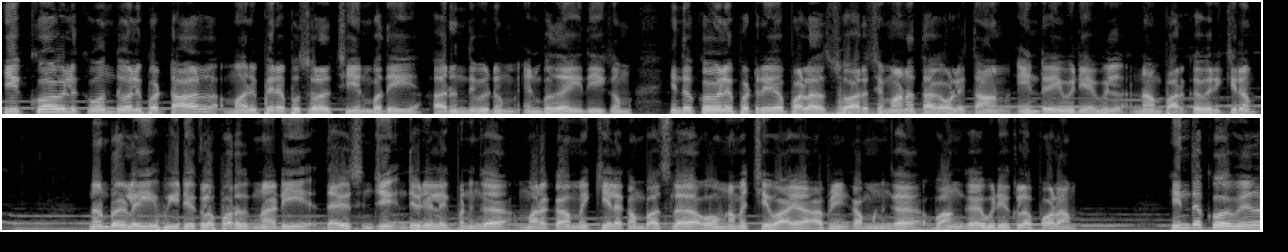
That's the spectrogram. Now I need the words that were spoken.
இக்கோவிலுக்கு வந்து வழிபட்டால் மறுபிறப்பு சுழற்சி என்பதை அருந்துவிடும் என்பது ஐதீகம். இந்த கோவிலை பற்றிய பல சுவாரஸ்யமான தகவலை தான் இன்றைய வீடியோவில் நாம் பார்க்கவிருக்கிறோம். நண்பர்களே வீடியோக்குள்ளே போகிறதுக்கு முன்னாடி தயவு செஞ்சு இந்த வீடியோ லைக் பண்ணுங்கள் மறக்காமல் கீழே கம்பாஸில் ஓம் நமச்சிவாயா அப்படின்னு கம்மனுங்க வாங்க வீடியோக்குள்ளே போகலாம் இந்த கோவில்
